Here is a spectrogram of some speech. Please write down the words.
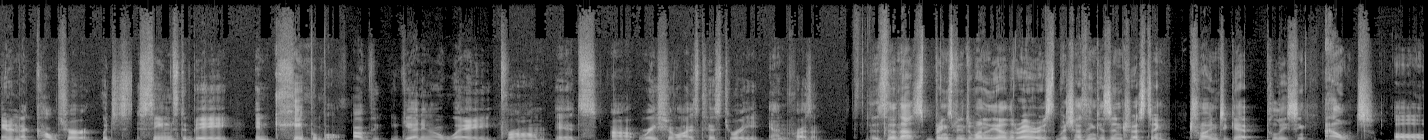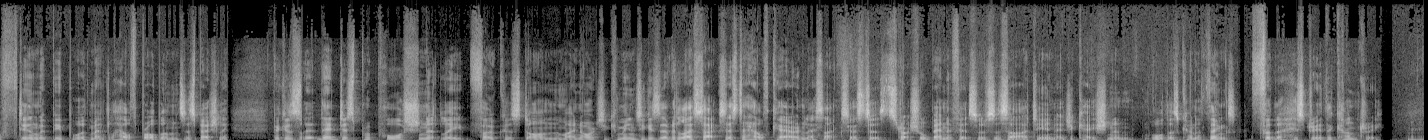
and in a culture which seems to be incapable of getting away from its uh, racialized history and present. So that brings me to one of the other areas which I think is interesting trying to get policing out of dealing with people with mental health problems, especially because they're disproportionately focused on the minority community because they have had less access to healthcare and less access to structural benefits of society and education and all those kind of things for the history of the country. Mm-hmm.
